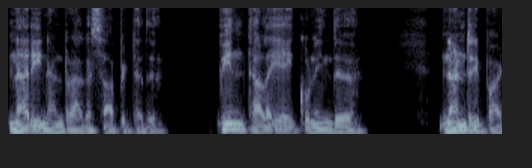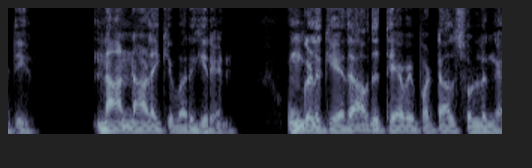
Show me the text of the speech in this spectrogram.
நரி நன்றாக சாப்பிட்டது. பின் தலையை குனிந்து நன்றி பாட்டி. நான் நாளைக்கு வருகிறேன். உங்களுக்கு ஏதாவது தேவைப்பட்டால் சொல்லுங்க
